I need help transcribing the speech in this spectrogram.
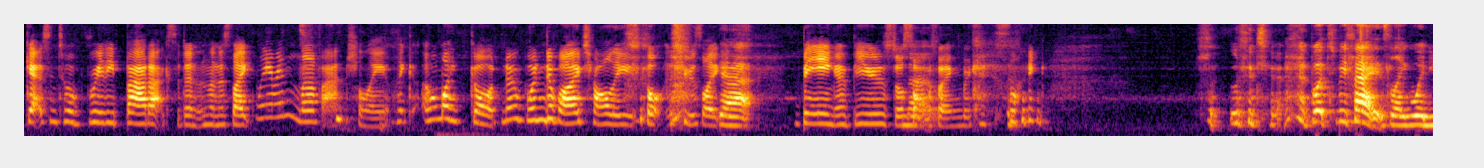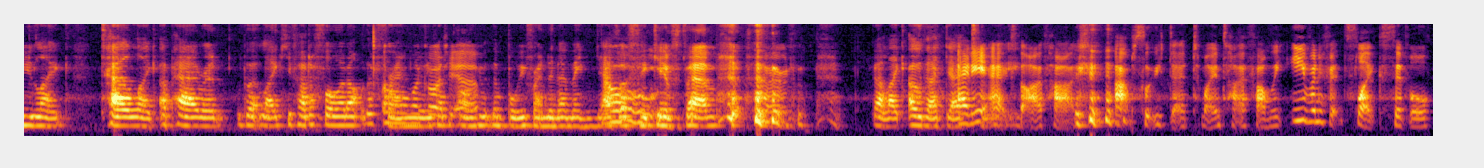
gets into a really bad accident, and then is like, "We're in love, actually." like, oh my god, no wonder why Charlie thought that she was like yeah. being abused or No. something because like. Legit. But to be fair, it's like when you like tell like a parent that like you've had a falling out with a Oh friend my or you've God, had an yeah. argument with a boyfriend and then they never Oh. forgive them. They're like, oh, they're dead. any ex that I've had, absolutely dead to my entire family. Even if it's like civil,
